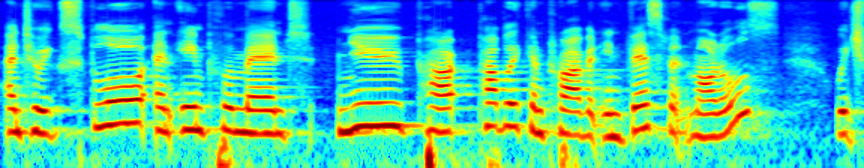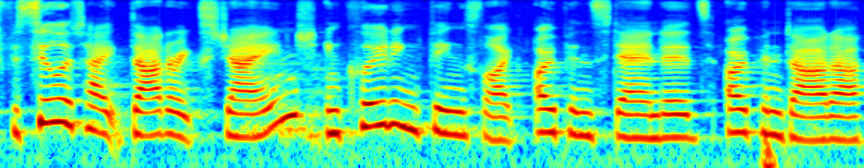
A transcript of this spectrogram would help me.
and to explore and implement new public and private investment models which facilitate data exchange, including things like open standards, open data,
